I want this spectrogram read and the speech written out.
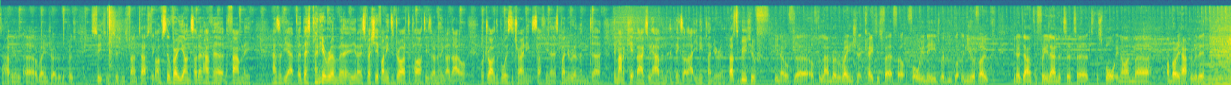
to having a, a Range Rover because the seating position is fantastic. I'm still very young, so I don't have uh, the family as of yet, but there's plenty of room, uh, you know, especially if I need to drive to parties or anything like that, or, or drive the boys to training and stuff, you know, there's plenty of room, and uh, the amount of kit bags we have and, and, things like that, you need plenty of room. That's the beauty of, you know, of the, of the Land Rover range, it caters for, for, for all your needs, whether you've got the new Evoque, you know, down to Freelander to, to, to the Sport, you know, I'm, uh, I'm very happy with it.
